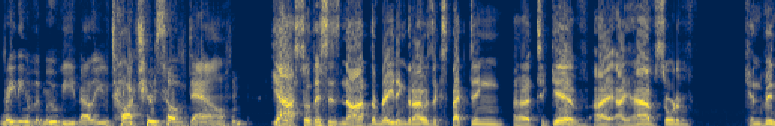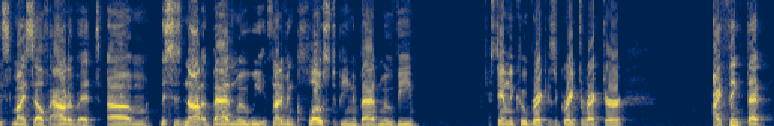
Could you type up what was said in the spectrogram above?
rating of the movie now that you've talked yourself down? Yeah, so this is not the rating that I was expecting uh, to give. I, I have sort of convinced myself out of it. Um, this is not a bad movie. It's not even close to being a bad movie. Stanley Kubrick is a great director. I think that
